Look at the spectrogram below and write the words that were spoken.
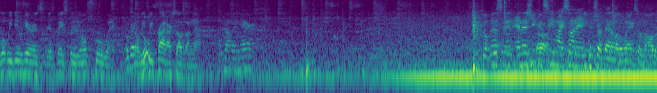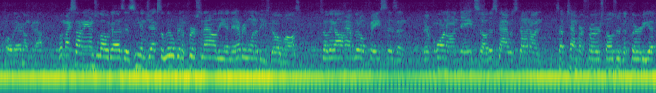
what we do here is, is basically the old school way. Okay, so we, cool. we pride ourselves on that. Come in here. So this, and, and as you can Oh. see, my son, and you can shut that all the way so all the cold air don't get out. What my son Angelo does is he injects a little bit of personality into every one of these dough balls. So they all have little faces and they're born on dates. So this guy was done on September 1st. Those are the 30th,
